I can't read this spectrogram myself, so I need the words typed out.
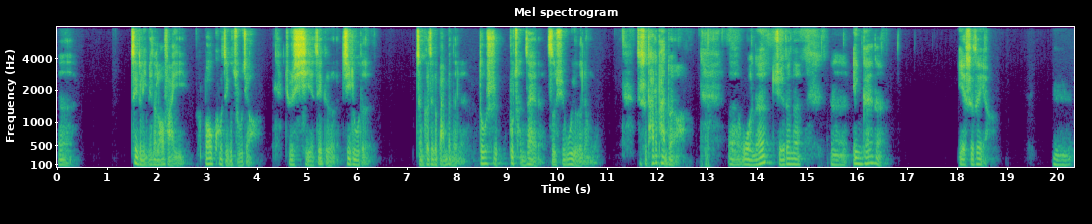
呃，这个里面的老法医，包括这个主角，就是写这个记录的整个这个版本的人，都是不存在的、子虚乌有的人物，这是他的判断啊。呃，我呢觉得呢，嗯，应该呢也是这样，嗯，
